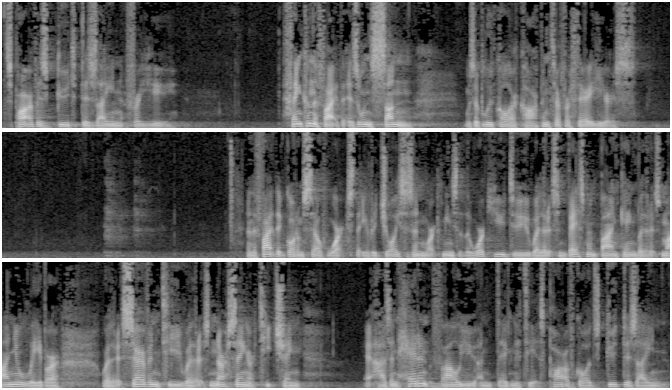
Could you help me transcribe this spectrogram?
It's part of his good design for you. Think on the fact that his own son was a blue collar carpenter for 30 years. And the fact that God Himself works, that He rejoices in work, means that the work you do, whether it's investment banking, whether it's manual labor, whether it's serving tea, whether it's nursing or teaching, it has inherent value and dignity. It's part of God's good design.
